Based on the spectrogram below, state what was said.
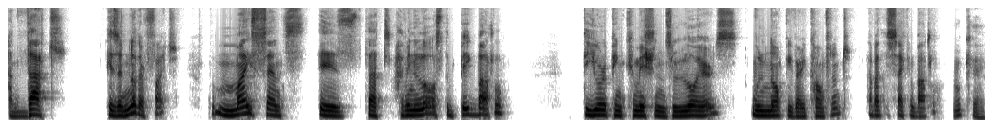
And that is another fight. But my sense is that having lost the big battle, the European Commission's lawyers will not be very confident about the second battle. Okay.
